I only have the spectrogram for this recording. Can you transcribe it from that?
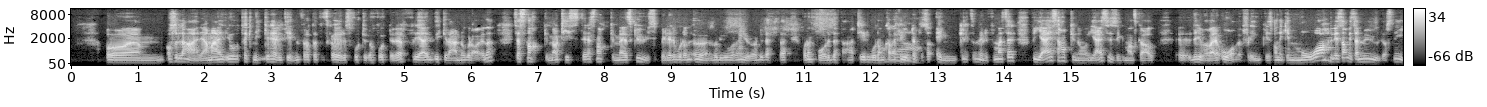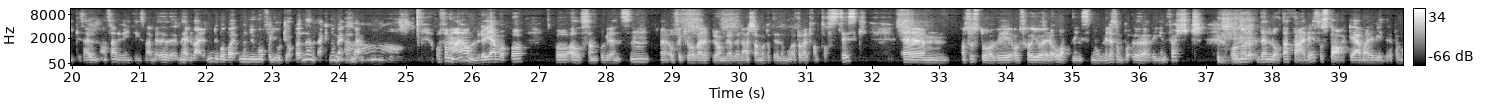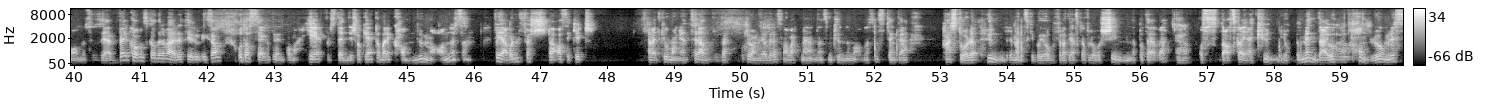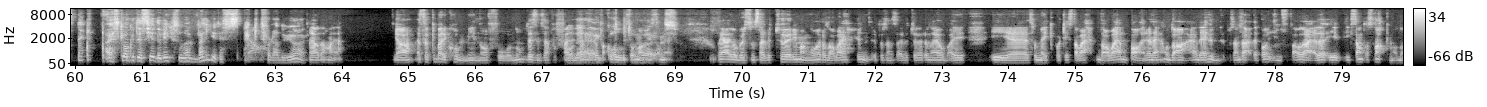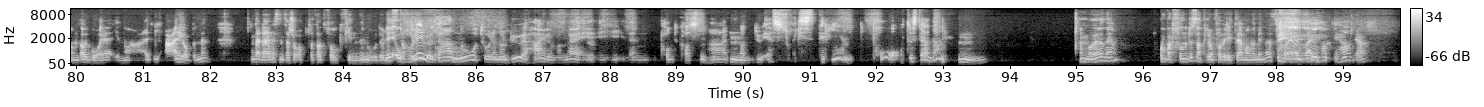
og, um, og, så lærer jeg meg jo teknikker hele tiden for at dette skal gjøres fortere og fortere, fordi jeg ikke er noe glad i det. Så jeg snakker med artister, jeg snakker med skuespillere. Hvordan øver du, hvordan gjør du dette? Hvordan får du dette her til? Hvordan kan jeg få gjort dette så enkelt som mulig for meg selv? For jeg har ikke noe, jeg syns ikke man skal uh, drive og være overflink hvis man ikke må. liksom. Hvis det er mulig å snike seg unna, så er det jo ingenting som er bedre enn hele verden. Du bare, men du må få gjort jobben din. Det er ikke noe mer enn det. Og for meg handler det Jeg var på på Allsang på grensen eh, og fikk lov å være programleder der sammen med Katrine Moe. Det var helt fantastisk. Um, og så står vi og skal gjøre åpningsnummeret sånn på øvingen først. Og når den låta er ferdig, så starter jeg bare videre på manus. Og sier 'velkommen skal dere være til'. Og da ser Katrine på meg helt fullstendig sjokkert og bare 'kan du manuset?' For jeg var den første av sikkert jeg vet ikke hvor mange, 30 programledere som har vært med henne, som kunne manus. Så tenkte jeg her står det 100 mennesker på jobb for at jeg skal få lov å skinne på TV. Ja. Og da skal jeg kunne jobben min. Det jo, ja. handler jo om respekt. Jeg skulle akkurat si Det virker som du har veldig respekt ja. for det du gjør. Ja, det har jeg. Ja, Jeg skal ikke bare komme inn og få noe. Det syns jeg er forferdelig. Og det er godt å høre, altså. Og jeg har jobbet som servitør i mange år, og da var jeg 100% servitør. Og når jeg jobba eh, som makeupartist, da, da, var jeg bare det. Og da er jeg det 100 Da er jeg det på Insta, og da er det, ikke sant? Da snakker man om det, da går jeg inn og er, er jobben min. Det er der jeg syns jeg er så opptatt av at folk finner noe de har lyst til å holde på Jeg opplever jo det nå, Tore, når du er her med meg i, i, den podkasten her, mm. at du er så ekstremt på og til stede. Mm. Jeg må jo det. Og i hvert fall når du snakker om favorittemaene mine, så må jeg være på. ja. ja.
